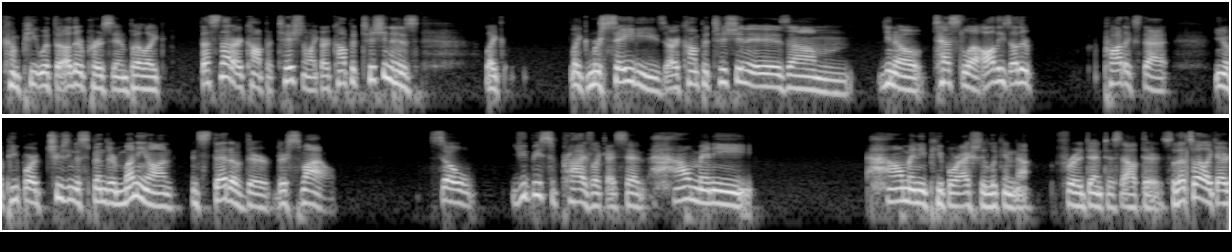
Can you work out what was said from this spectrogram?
compete with the other person, but like that's not our competition. Like our competition is like like Mercedes. Our competition is um you know Tesla. All these other products that you know people are choosing to spend their money on instead of their their smile. So you'd be surprised, like I said, how many how many people are actually looking for a dentist out there. So that's why like I,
